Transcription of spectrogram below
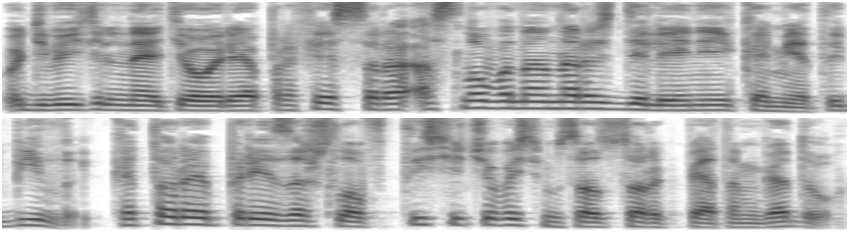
Удивительная теория профессора основана на разделении кометы Биллы, которое произошло в 1845 году,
